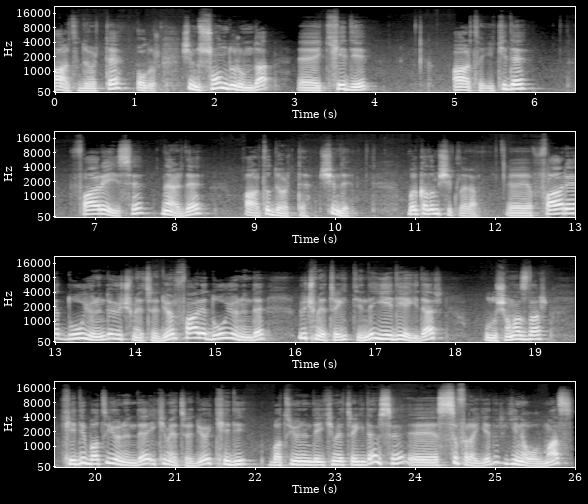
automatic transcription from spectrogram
Artı 4'te olur. Şimdi son durumda e, kedi artı 2'de Fare ise nerede? Artı 4'te. Şimdi bakalım şıklara. E, fare doğu yönünde 3 metre diyor. Fare doğu yönünde 3 metre gittiğinde 7'ye gider. Buluşamazlar. Kedi batı yönünde 2 metre diyor. Kedi batı yönünde 2 metre giderse e, sıfıra gelir. Yine olmaz.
